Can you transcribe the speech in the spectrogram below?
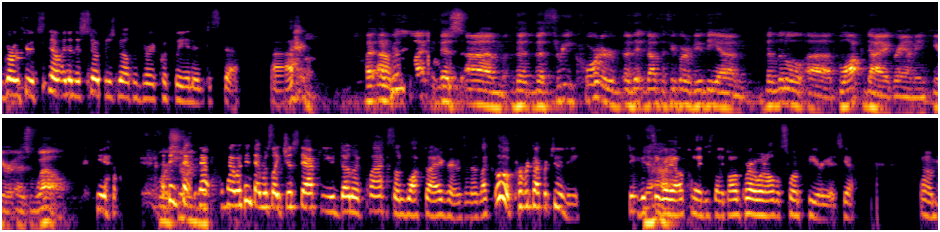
growing through the snow, and then the snow just melted very quickly, and just uh, uh I, I Um, really like this um the the three quarter uh, the, not the three quarter view the um the little uh block diagram in here as well. Yeah. I think that, that, that I think that was like just after you'd done a class on block diagrams, and I was like, oh, a perfect opportunity. So you could see what Yeah. else kind of just like all grow in all the swampy areas. Yeah. Um,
